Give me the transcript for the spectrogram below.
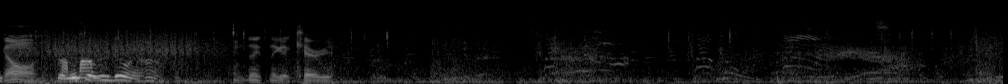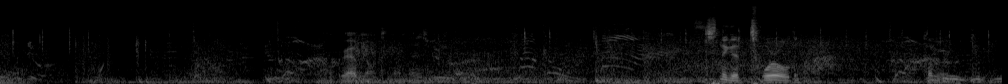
Gone. So this what mom- we doing, huh? This nigga carried. I'll grab onto the. This nigga twirled. Come here. Mm-hmm.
